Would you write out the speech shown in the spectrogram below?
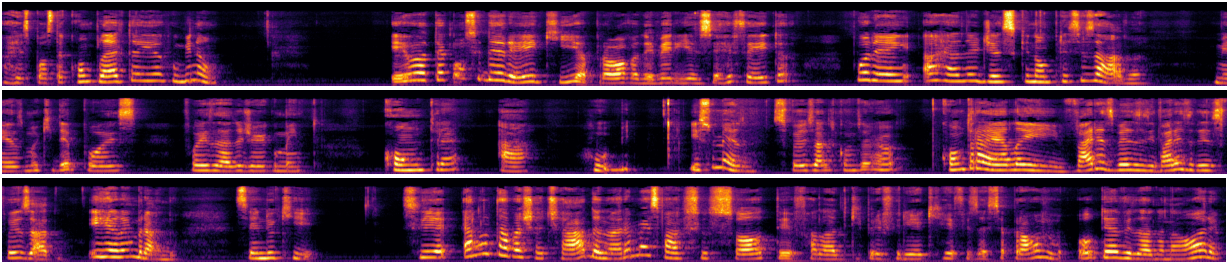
a resposta completa e a Ruby não. Eu até considerei que a prova deveria ser refeita, porém a Heather disse que não precisava, mesmo que depois foi usado de argumento contra a Ruby. Isso mesmo, isso foi usado contra, contra ela e várias vezes e várias vezes foi usado e relembrado, sendo que Se ela estava chateada, não era mais fácil só ter falado que preferia que refizesse a prova ou ter avisado na hora?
